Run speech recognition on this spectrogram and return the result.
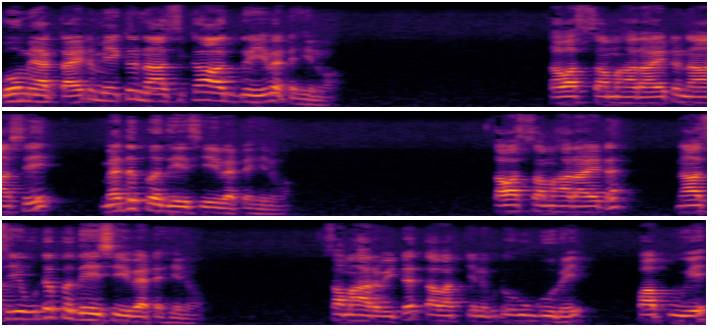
බොහොමයක් අයට මේක නාසිකා අග්‍රයේ වැටහෙනවා. තවත් සමහර අයට නාසයේ මැද ප්‍රදේශයේ වැටහෙනවා. තවත් සමහර අයට නාසයේ උඩ ප්‍රදේශයේ වැටහෙනවා. සමහර විට තවත් කෙනෙකුට උගුරේ, පපුවේ,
